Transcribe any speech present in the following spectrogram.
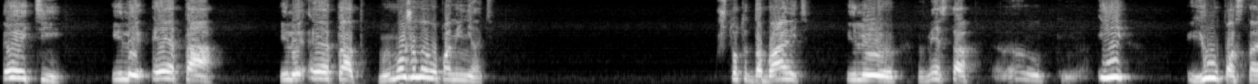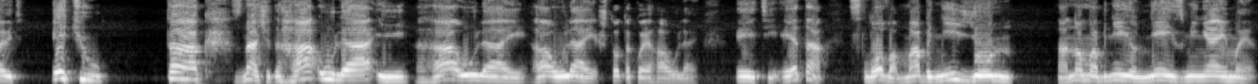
эти, или это, или этот, мы можем его поменять? Что-то добавить? Или вместо э, и ю поставить, этю. Так, значит, гауляи, гауляи, гауляи. Что такое гауляи? Эти. Это слово мабниюн. Оно мабниюн, неизменяемое.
